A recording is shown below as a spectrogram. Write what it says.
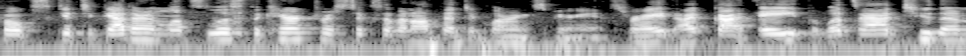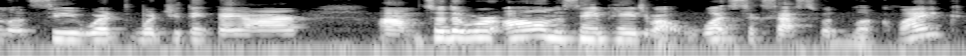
folks get together and let's list the characteristics of an authentic learning experience, right? I've got eight, but let's add to them. Let's see what what you think they are um, so that we're all on the same page about what success would look like.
